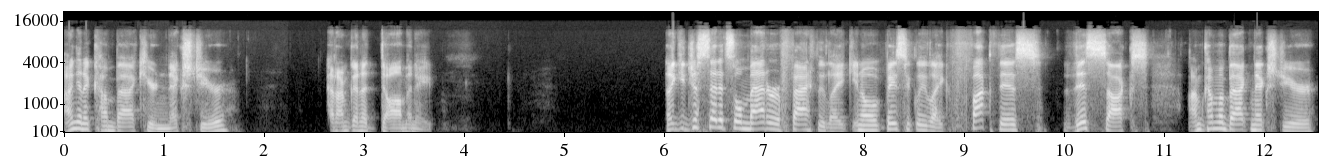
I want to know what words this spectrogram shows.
I'm going to come back here next year and I'm going to dominate. Like you just said it so matter of factly, like, you know, basically like, fuck this. This sucks. I'm coming back next year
